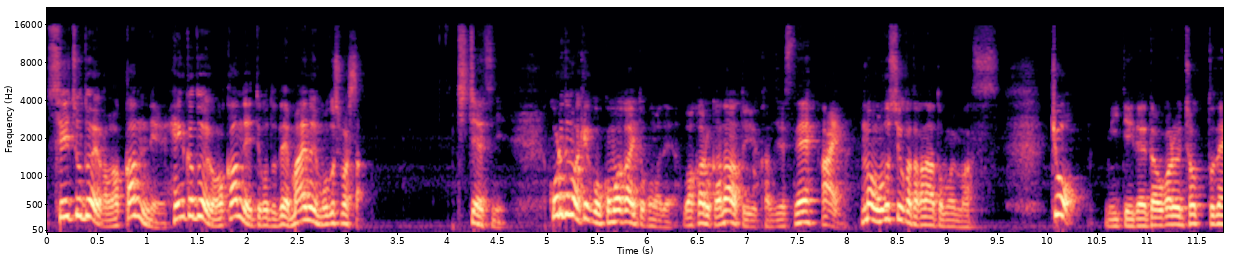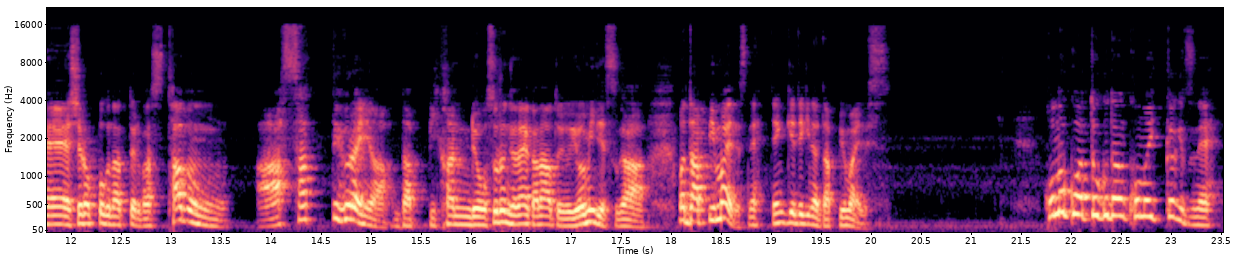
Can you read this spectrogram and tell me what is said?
成長度合いがわかんねえ、変化度合いがわかんねえってことで、前のに戻しました。ちっちゃいやつに。これでまあ結構細かいとこまでわかるかなという感じですね。はい。まあ戻してよかったかなと思います。今日、見ていただいたらわかるようにちょっとね、白っぽくなっております。多分、あさってぐらいには脱皮完了するんじゃないかなという読みですが、まあ脱皮前ですね。典型的な脱皮前です。この子は特段この1ヶ月ね、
